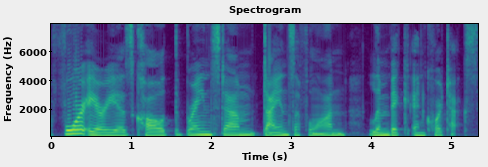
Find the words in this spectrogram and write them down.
four areas called the brainstem, diencephalon, limbic, and cortex.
